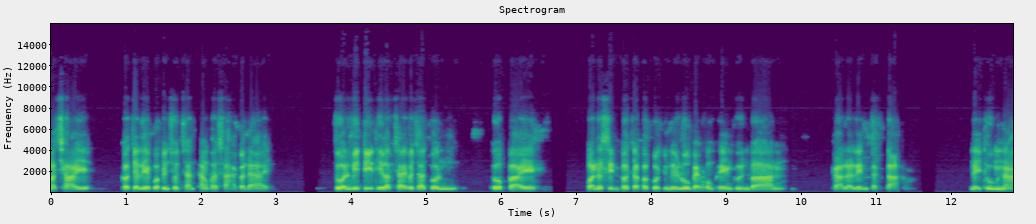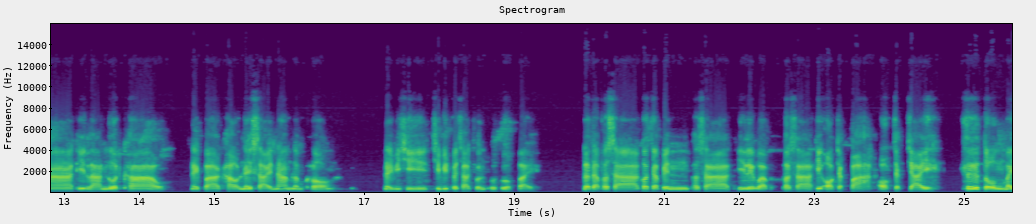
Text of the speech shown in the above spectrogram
มาใช้ ก็จะเรียกว่าเป็นชนชั้นทางภาษาก็ได้ ส่วนมิติที่รับใช้ประชาชนทั่วไปวรรณศิลป์ก็จะปรากฏอยู่ในรูปแบบของเพลงพื้นบ้าน การละเล่นต่างๆ ในทุ่งนาที่ลานนวดข้าว ในป่าเขาในสายน้ำลำคลอง ในวิถีชีวิตประชาชนทั่วๆไป ระดับภาษาก็จะเป็นภาษาที่เรียกว่าภาษาที่ออกจากปากออกจากใจ ซื่อตรงไม่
